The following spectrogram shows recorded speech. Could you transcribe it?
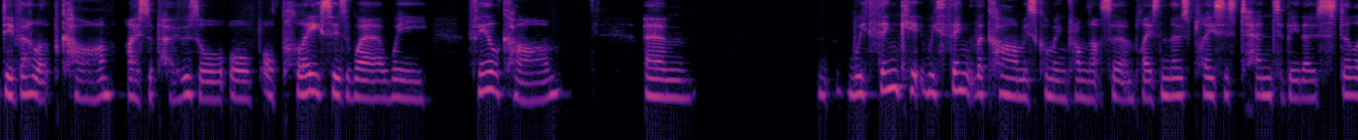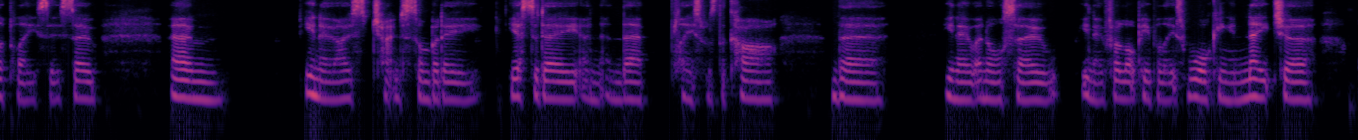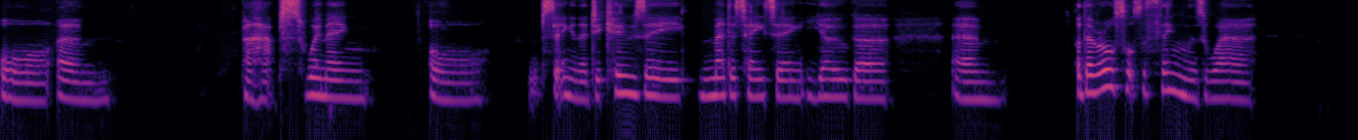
develop calm, I suppose, or or, or places where we feel calm, um, we think it we think the calm is coming from that certain place, and those places tend to be those stiller places. So, um, you know, I was chatting to somebody yesterday, and and their place was the car. Their you know, and also, you know, for a lot of people, it's walking in nature or um, perhaps swimming or sitting in a jacuzzi, meditating, yoga. Um, there are all sorts of things where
